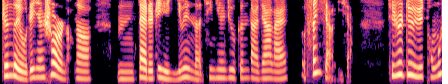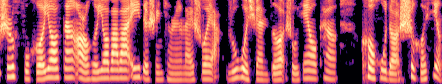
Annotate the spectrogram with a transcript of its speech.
真的有这件事儿呢？那嗯，带着这些疑问呢，今天就跟大家来分享一下。其实，对于同时符合幺三二和幺八八 A 的申请人来说呀，如果选择，首先要看客户的适合性。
